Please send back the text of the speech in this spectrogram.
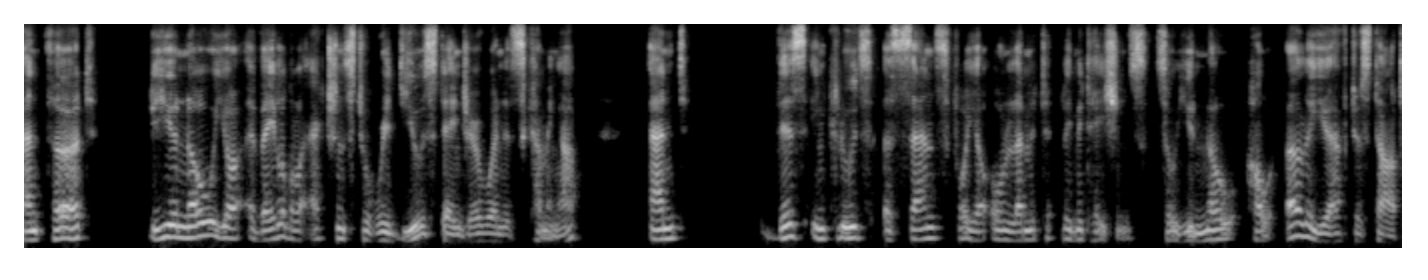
And third, do you know your available actions to reduce danger when it's coming up? And this includes a sense for your own limit, limitations. So you know how early you have to start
